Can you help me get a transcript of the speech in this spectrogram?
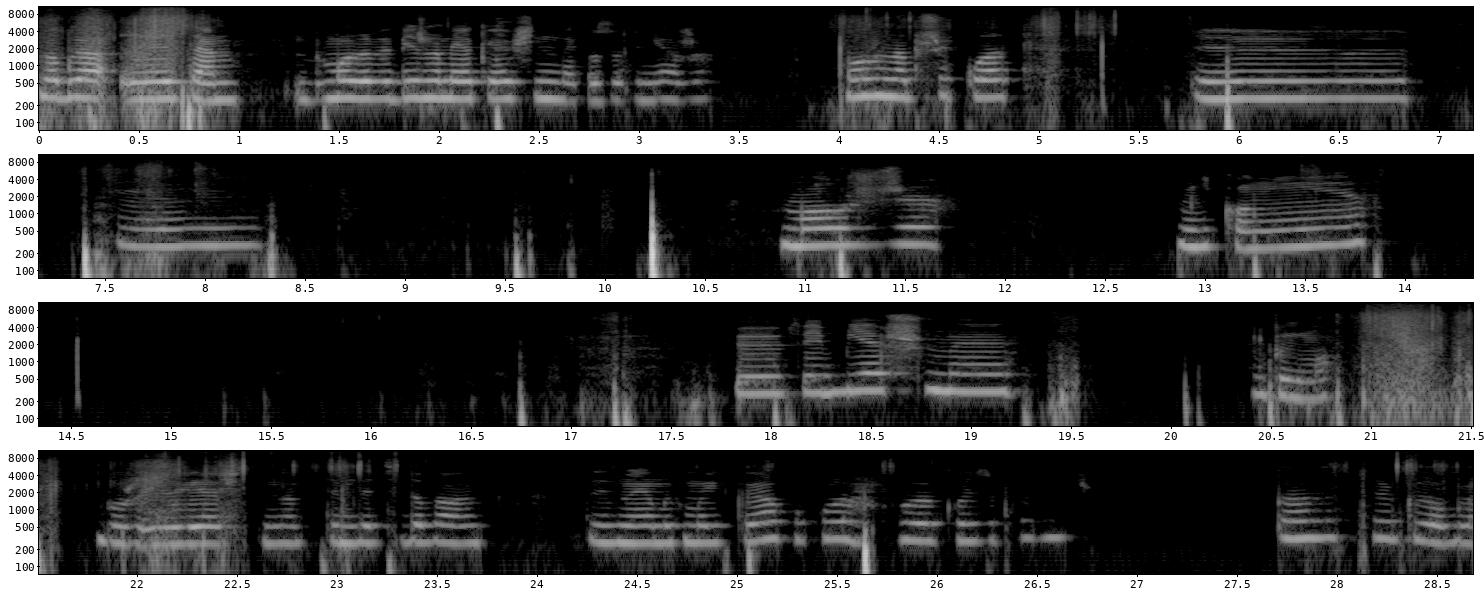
Dobra, y, ten. Może wybierzemy jakiegoś innego zadymiarza. Może na przykład... Yy, yy, może... Nikonie. Y, Wybierzmy Primo. Boże, ile ja się nad tym decydowałem. Tutaj znajomych moich gra w ogóle, mogę jakoś zaprosić. Patryk, dobra,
